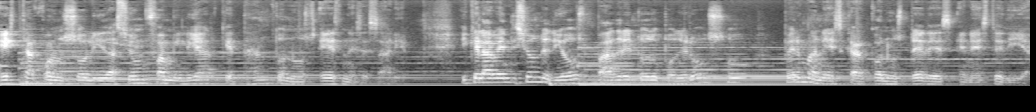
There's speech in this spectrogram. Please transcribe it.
Esta consolidación familiar que tanto nos es necesaria. Y que la bendición de Dios, Padre Todopoderoso, permanezca con ustedes en este día.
